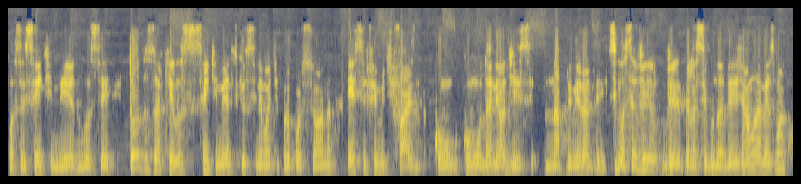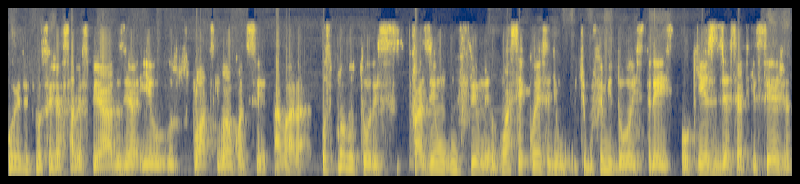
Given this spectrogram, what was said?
você sente medo, você... Todos aqueles sentimentos que o cinema te proporciona, esse filme te faz, como, como o Daniel disse, na primeira vez. Se você vê, pela segunda vez, já não é a mesma coisa, que você já sabe as piadas e, e os plots que vão acontecer. Agora, os produtores faziam um filme, uma sequência de um tipo filme 2, 3 ou 517 que seja,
